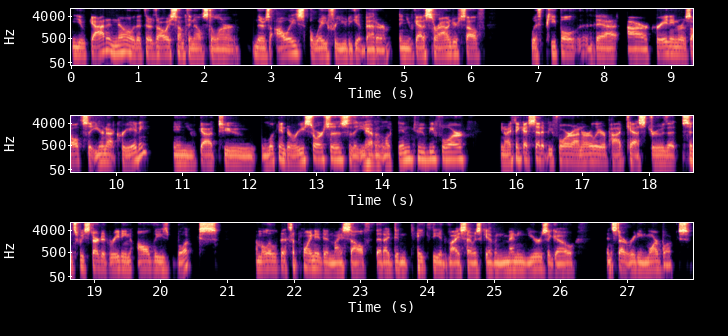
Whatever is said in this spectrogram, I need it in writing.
you've got to know that there's always something else to learn. There's always a way for you to get better. And you've got to surround yourself with people that are creating results that you're not creating. And you've got to look into resources that you haven't looked into before. You know, I think I said it before on earlier podcasts, Drew, that since we started reading all these books, I'm a little disappointed in myself that I didn't take the advice I was given many years ago and start reading more books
